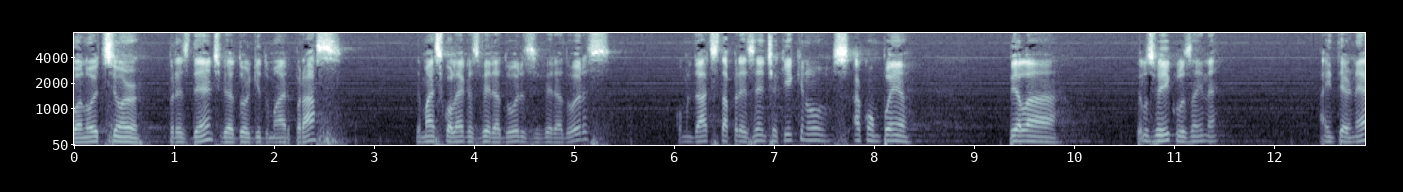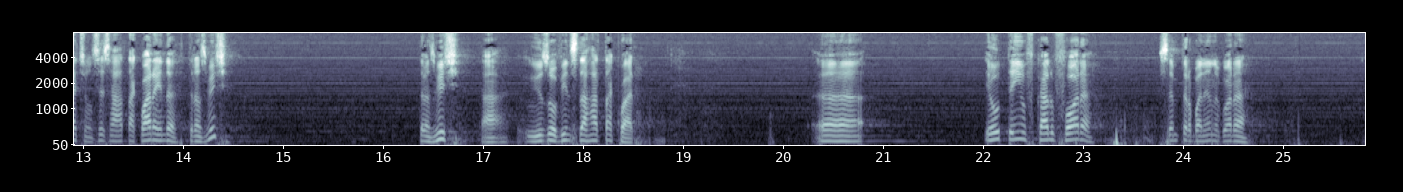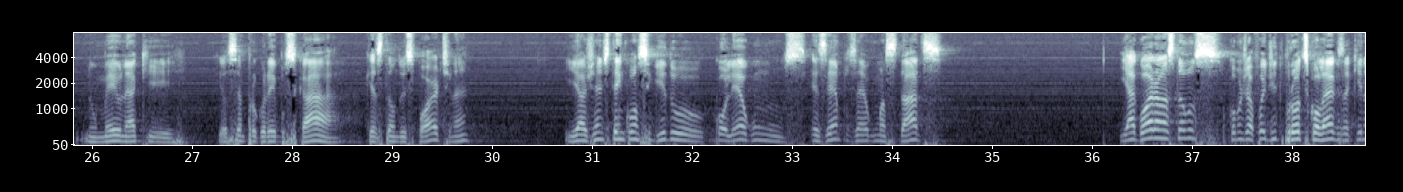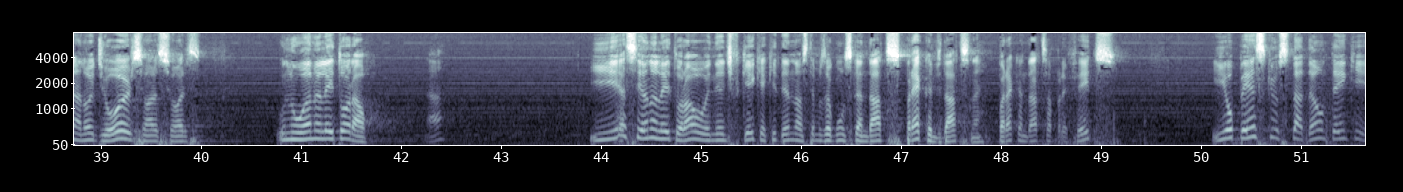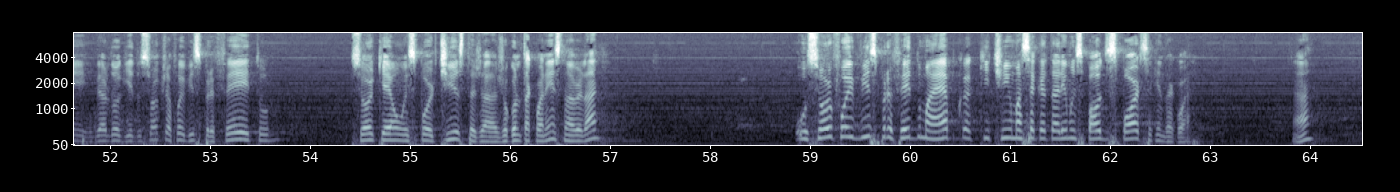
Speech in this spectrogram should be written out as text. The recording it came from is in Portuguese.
Boa noite, senhor presidente, vereador Guido Mário Praz, demais colegas vereadores e vereadoras. A comunidade está presente aqui que nos acompanha pela, pelos veículos aí, né? A internet, não sei se a Rataquara ainda transmite? Transmite? Tá. E os ouvintes da Rataquara. Uh, eu tenho ficado fora, sempre trabalhando agora no meio né, que, que eu sempre procurei buscar, a questão do esporte, né? E a gente tem conseguido colher alguns exemplos em algumas cidades. E agora nós estamos, como já foi dito por outros colegas aqui na noite de hoje, senhoras e senhores, no ano eleitoral. Né? E esse ano eleitoral eu identifiquei que aqui dentro nós temos alguns candidatos, pré-candidatos, né? Pré-candidatos a prefeitos. E eu penso que o cidadão tem que, vereador o senhor que já foi vice-prefeito, o senhor que é um esportista, já jogou no Taquarense, não é verdade? O senhor foi vice-prefeito de uma época que tinha uma Secretaria Municipal de Esportes aqui em Taquara.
